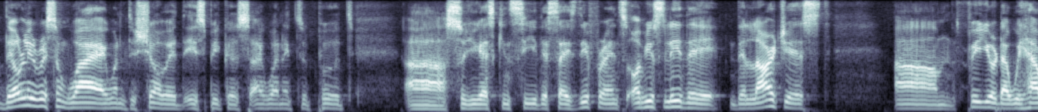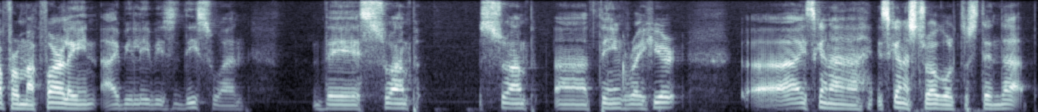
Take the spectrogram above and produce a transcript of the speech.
the only reason why I wanted to show it is because I wanted to put uh, so you guys can see the size difference. Obviously, the the largest um, figure that we have from McFarlane, I believe, is this one, the Swamp swamp uh, thing right here, uh, it's gonna it's gonna struggle to stand up.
